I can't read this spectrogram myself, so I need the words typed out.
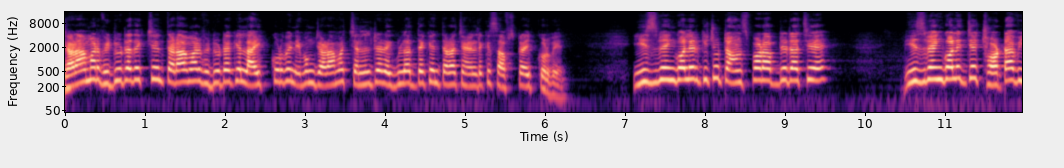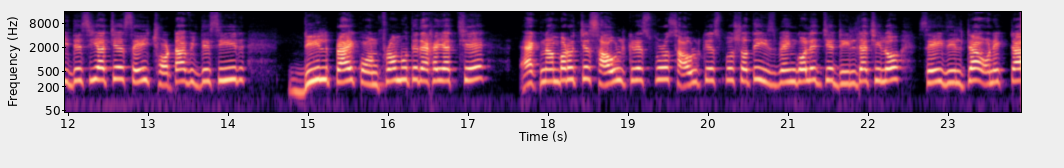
যারা আমার ভিডিওটা দেখছেন, তারা আমার ভিডিওটাকে লাইক করবেন এবং যারা আমার চ্যানেলটা রেগুলার দেখেন, তারা চ্যানেলটাকে সাবস্ক্রাইব করবেন। ইস্ট বেঙ্গলের কিছু ট্রান্সফার আপডেট আছে। ইস্ট বেঙ্গলের যে ছটা বিদেশি আছে, সেই ছটা বিদেশির ডিল প্রায় কনফার্ম হতে দেখা যাচ্ছে। এক নাম্বার হচ্ছে সাউল ক্রেসপো সাউল ক্রেসপোর সাথে ইস্ট বেঙ্গলের যে ডিলটা ছিল, সেই ডিলটা অনেকটা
